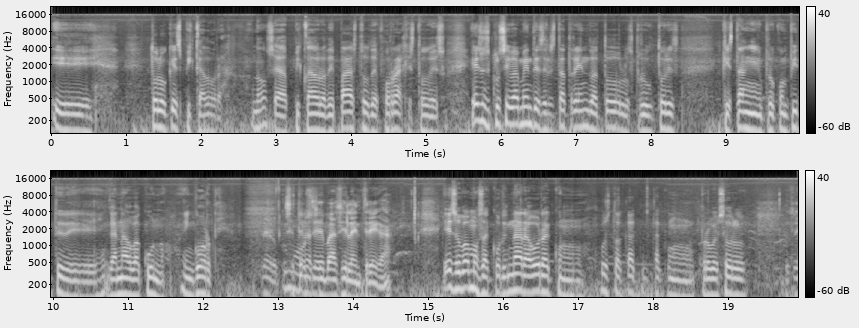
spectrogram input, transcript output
eh, todo lo que es picadora, ¿no? O sea, picadora de pastos, de forrajes, todo eso. Eso exclusivamente se le está trayendo a todos los productores que están en el Procompite de ganado vacuno, engorde. Claro, ¿cómo se, va a hacer la entrega? Eso vamos a coordinar ahora con, justo acá está con el profesor José,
